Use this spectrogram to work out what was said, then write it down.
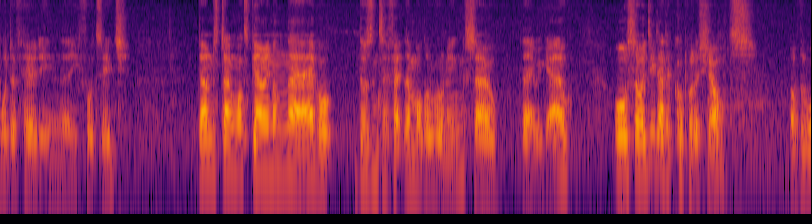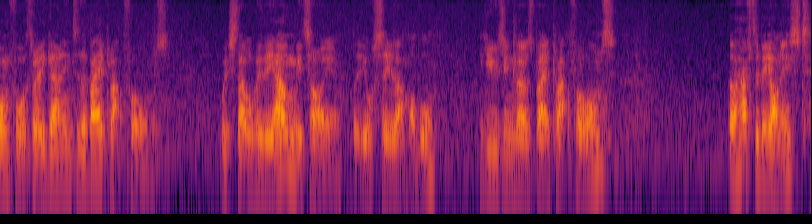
would have heard in the footage. Don't understand what's going on there, but doesn't affect the model running, so there we go. Also, I did add a couple of shots of the 143 going into the bay platforms, which that will be the only time that you'll see that model using those bay platforms. Though I have to be honest,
